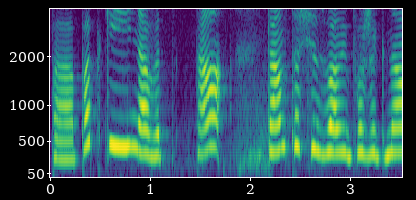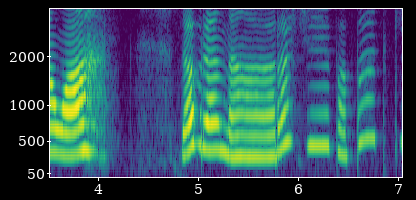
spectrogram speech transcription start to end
papatki. Nawet ta, tamta się z wami pożegnała. Dobra, na razie, papatki.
